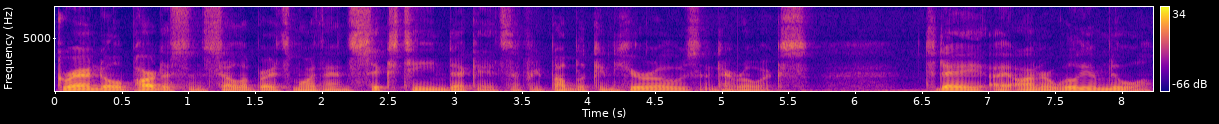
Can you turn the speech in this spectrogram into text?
Grand Old Partisan celebrates more than 16 decades of Republican heroes and heroics. Today, I honor William Newell,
